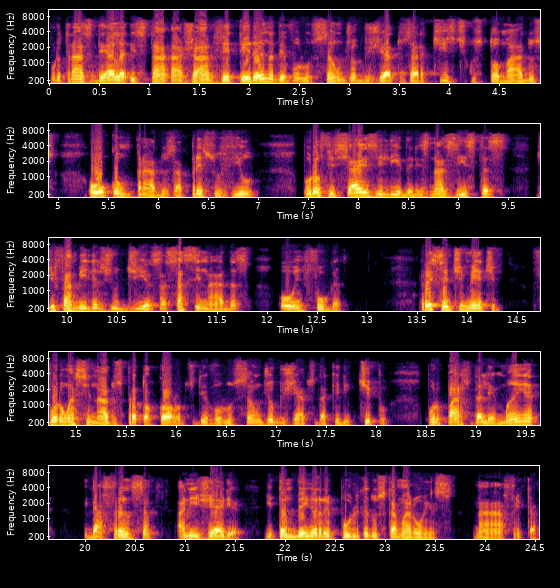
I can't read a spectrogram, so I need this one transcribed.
por trás dela está a já veterana devolução de objetos artísticos tomados ou comprados a preço vil por oficiais e líderes nazistas de famílias judias assassinadas ou em fuga. Recentemente, foram assinados protocolos de devolução de objetos daquele tipo por parte da Alemanha e da França à Nigéria e também à República dos Camarões, na África.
